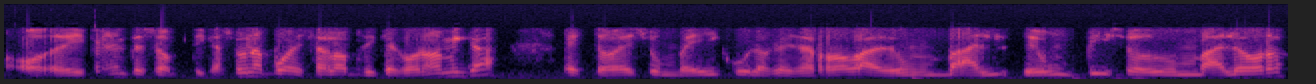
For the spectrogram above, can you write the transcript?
o de diferentes ópticas. Una puede ser la óptica económica, esto es un vehículo que se roba de un de un piso de un valor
